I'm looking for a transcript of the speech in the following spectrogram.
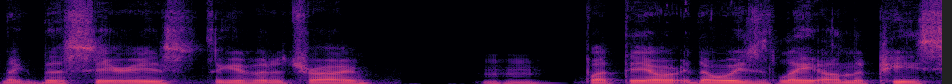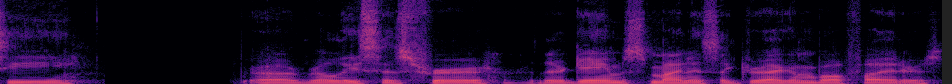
like this series to give it a try, Mm hmm. but they are they're always late on the PC uh, releases for their games, minus like Dragon Ball FighterZ.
